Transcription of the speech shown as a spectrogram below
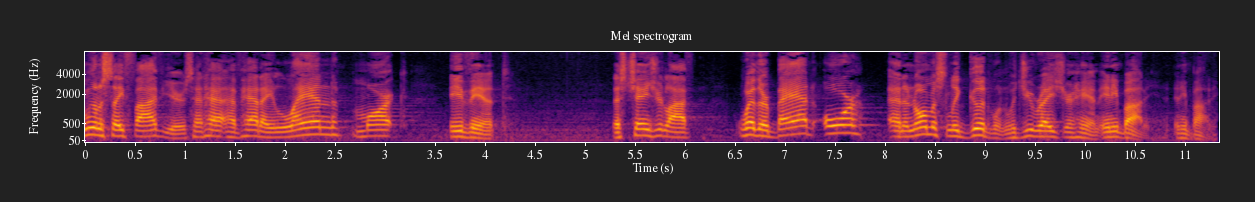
I'm going to say five years, have had a landmark event that's changed your life, whether bad or an enormously good one. Would you raise your hand? Anybody? Anybody?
